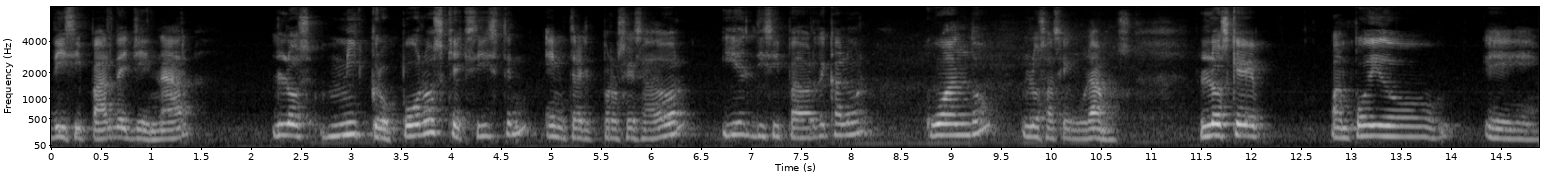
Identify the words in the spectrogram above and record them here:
disipar, de llenar los microporos que existen entre el procesador y el disipador de calor cuando los aseguramos. Los que han podido eh,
